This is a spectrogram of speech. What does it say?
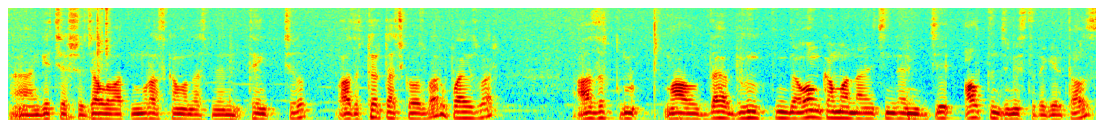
Кечээ ошо жалал абадтын мурас командасы менен тең чыгып азыр төрт очкобуз бар упайыбыз бар. Азыркы маалда бүгүнкү күндө он команданын ичинен алтынчы местода келип атабыз.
